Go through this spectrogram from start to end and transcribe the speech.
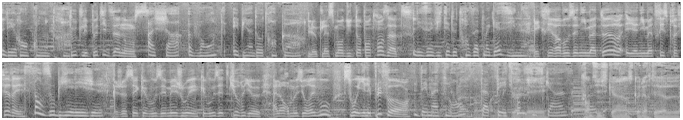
Les rencontres, Toutes les petites annonces. achats, ventes et bien d'autres encore. Le classement du top en transat. Les invités de Transat Magazine. Écrire à vos animateurs et animatrices préférées. Sans oublier les jeux. Je sais que vous aimez jouer, que vous êtes curieux. Alors mesurez-vous, soyez les plus forts. Dès maintenant, tapez 3615. 3615, code RTL.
